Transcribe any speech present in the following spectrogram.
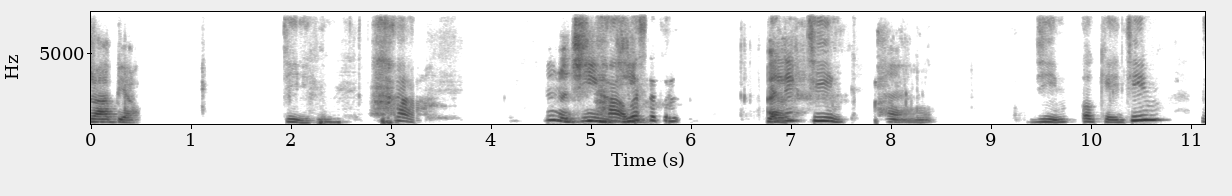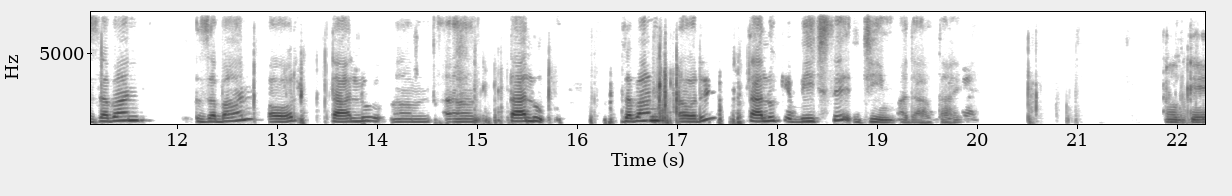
Rabia. G. Ha. No, no, Jim. Ha. What's the yeah. Alif. Jim. Um, Jim. Okay. Jim. Zaban जबान और तालु तालु जबान और तालु के बीच से जीम अदा होता है। ओके।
